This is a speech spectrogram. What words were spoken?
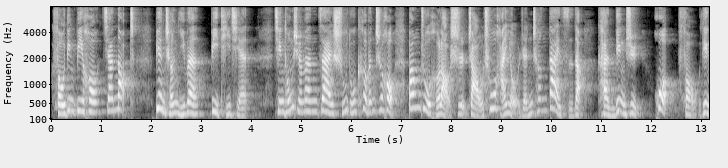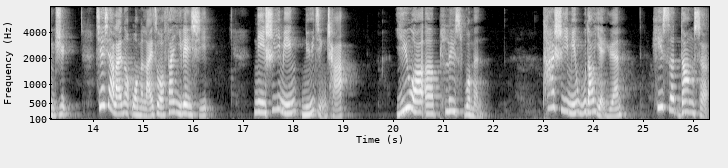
否定 be 后加 not，变成疑问 be 提前。请同学们在熟读课文之后，帮助何老师找出含有人称代词的肯定句或否定句。接下来呢，我们来做翻译练习。你是一名女警察，You are a policewoman。她是一名舞蹈演员，He's a dancer。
